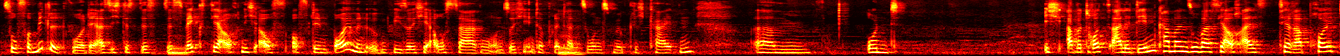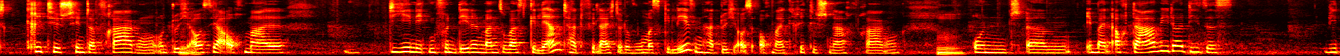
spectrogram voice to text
so vermittelt wurde. Also ich, das, das, das mhm. wächst ja auch nicht auf, auf den Bäumen irgendwie, solche Aussagen und solche Interpretationsmöglichkeiten. Mhm. Ähm, und ich, aber trotz alledem kann man sowas ja auch als Therapeut kritisch hinterfragen und durchaus ja auch mal diejenigen, von denen man sowas gelernt hat vielleicht oder wo man es gelesen hat, durchaus auch mal kritisch nachfragen. Mhm. Und ähm, ich meine, auch da wieder dieses, wie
